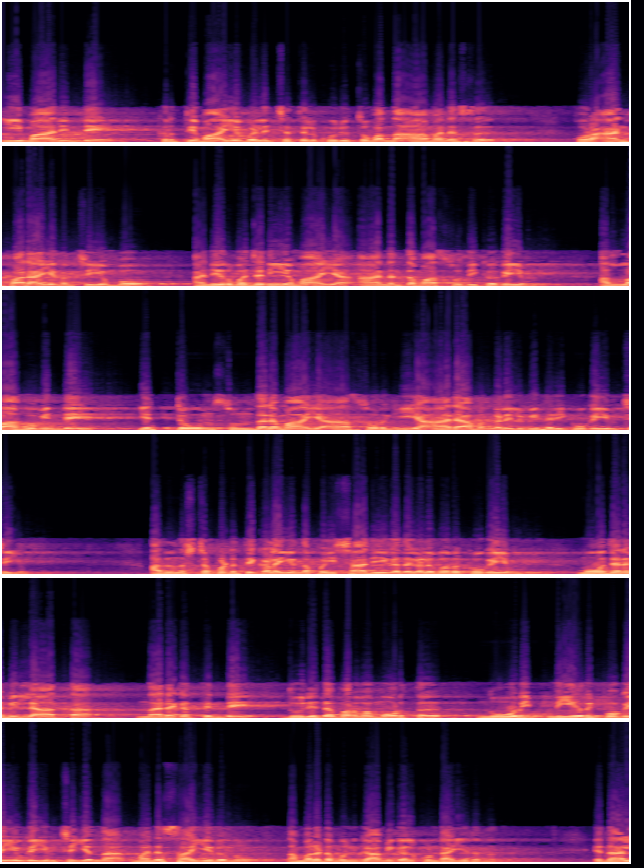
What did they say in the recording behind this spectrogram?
ഈമാനിന്റെ കൃത്യമായ വെളിച്ചത്തിൽ കുരുത്തു വന്ന ആ മനസ്സ് ഖുർആൻ പാരായണം ചെയ്യുമ്പോൾ അനിർവചനീയമായ ആനന്ദം ആസ്വദിക്കുകയും അള്ളാഹുവിന്റെ ഏറ്റവും സുന്ദരമായ ആ സ്വർഗീയ ആരാമങ്ങളിൽ വിഹരിക്കുകയും ചെയ്യും. അത് നഷ്ടപ്പെടുത്തി കളയുന്ന പൈശാചികതകൾ വെറുക്കുകയും മോചനമില്ലാത്ത നരകത്തിന്റെ ദുരിതപർവമോർത്ത് നൂറി നീറിപ്പുകയുകയും ചെയ്യുന്ന മനസ്സായിരുന്നു നമ്മളുടെ മുൻഗാമികൾക്കുണ്ടായിരുന്നത്. എന്നാൽ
